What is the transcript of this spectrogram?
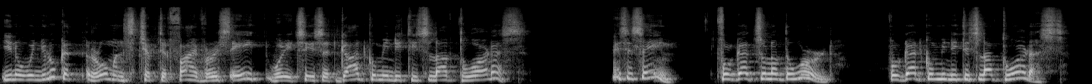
You know, when you look at Romans chapter 5, verse 8, where it says that God commended his love toward us. It's the same. For God so loved the world. For God commended his love toward us.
